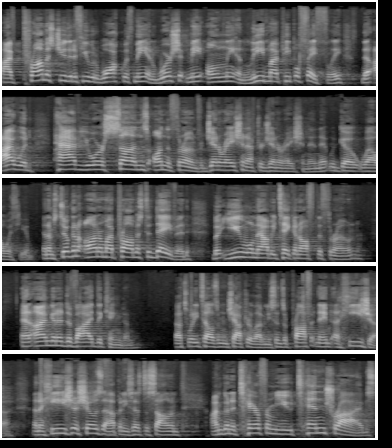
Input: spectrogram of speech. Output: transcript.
I've promised you that if you would walk with me and worship me only and lead my people faithfully, that I would have your sons on the throne for generation after generation, and it would go well with you. And I'm still going to honor my promise to David, but you will now be taken off the throne, and I'm going to divide the kingdom. That's what he tells him in chapter 11. He sends a prophet named Ahijah, and Ahijah shows up and he says to Solomon, I'm going to tear from you 10 tribes,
